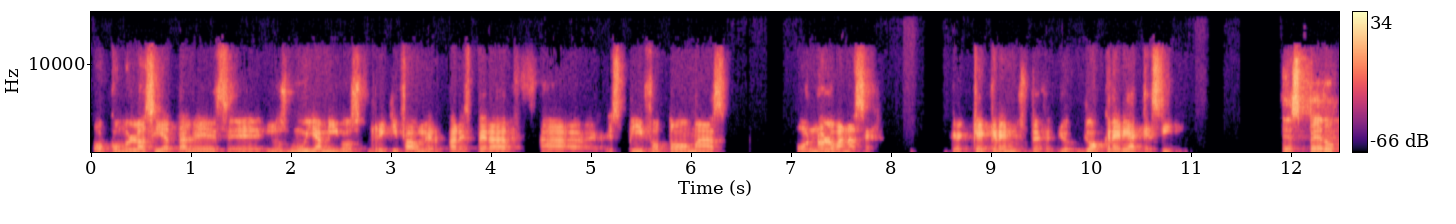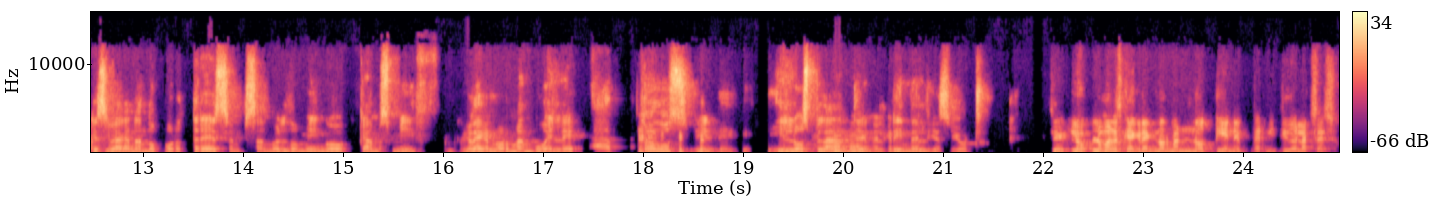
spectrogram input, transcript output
o como lo hacía tal vez eh, los muy amigos Ricky Fowler para esperar a Spieth o Thomas, o no lo van a hacer. ¿Qué, qué creen ustedes? Yo, yo creería que sí. Espero que si va ganando por tres, empezando el domingo, Cam Smith, Greg Norman vuele a todos y, y los plante en el green del 18. Sí, lo, lo malo es que Greg Norman no tiene permitido el acceso.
